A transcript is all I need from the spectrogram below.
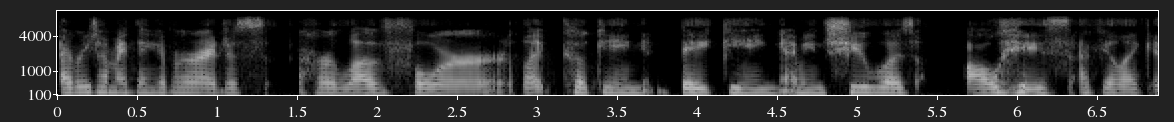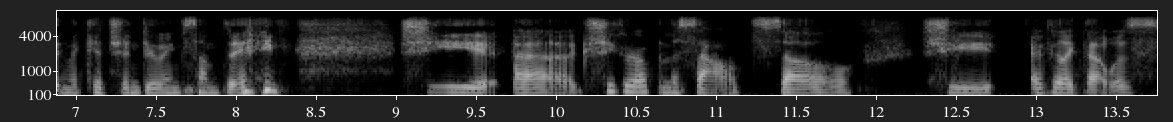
every time I think of her, I just her love for like cooking, baking. I mean, she was always I feel like in the kitchen doing something. she uh, she grew up in the South, so she I feel like that was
